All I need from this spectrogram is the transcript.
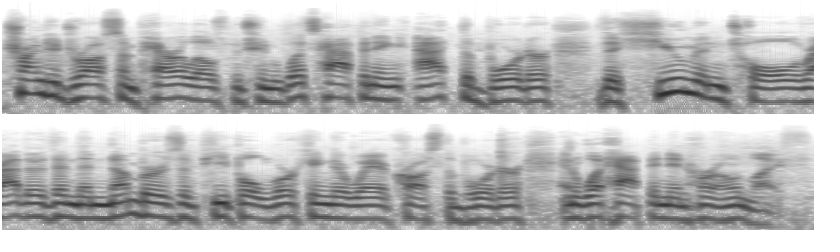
trying to draw some parallels between what's happening at the border, the human toll, rather than the numbers of people working their way across the border, and what happened in her own life.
